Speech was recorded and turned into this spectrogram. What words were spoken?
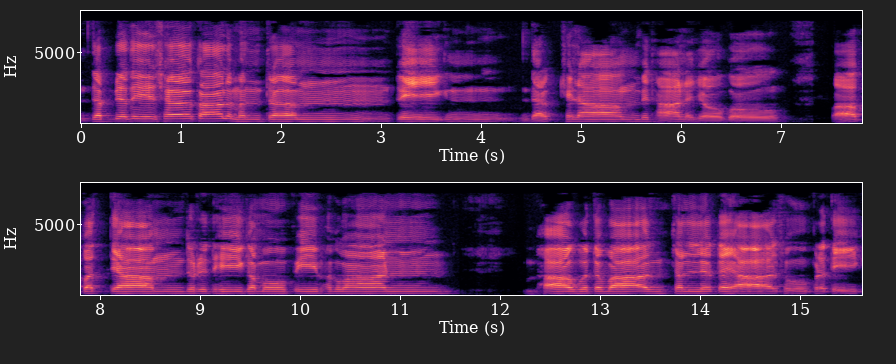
दव्यदेश काल मंत्र दक्षिणा विधान योगो अपत्यां दुर्धिगमोऽपि भगवान्। भागवतवात्सल्यतया सुप्रतीक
